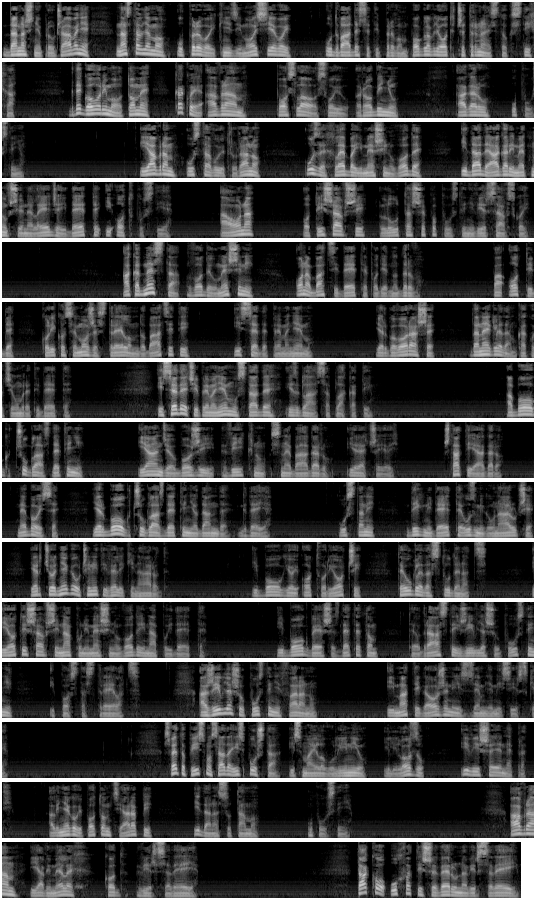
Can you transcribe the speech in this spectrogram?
Današnje proučavanje nastavljamo u prvoj knjizi Mojsijevoj u 21. poglavlju od 14. stiha, gde govorimo o tome kako je Avram poslao svoju robinju Agaru u pustinju. I Avram ustav ujutru rano, uze hleba i mešinu vode i dade Agari metnuvši na leđe i dete i otpusti je. A ona, otišavši, lutaše po pustinji Virsavskoj. A kad nesta vode u mešini, ona baci dete pod jedno drvo. Pa otide, koliko se može strelom dobaciti, i sede prema njemu. Jer govoraše, da ne gledam kako će umreti dete. I sedeći prema njemu stade iz glasa plakati. A Bog ču glas detinji i anđeo Božiji viknu s neba Agaru i reče joj, šta ti Agaro? Ne boj se, jer Bog ču glas detinje odande, gde je. Ustani, digni dete, uzmi ga u naručje, jer ću od njega učiniti veliki narod. I Bog joj otvori oči, te ugleda studenac, i otišavši napuni mešinu vode i napoji dete. I Bog beše s detetom, te odraste i življaše u pustinji i posta strelac. A življaš u pustinji Faranu i mati ga oženi iz zemlje Misirske. Sveto pismo sada ispušta Ismailovu liniju ili lozu i više je ne prati. Ali njegovi potomci Arapi i danas su tamo u pustinji. Avram i Avimeleh kod Virsaveje. Tako uhvatiše veru na Virsaveji.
